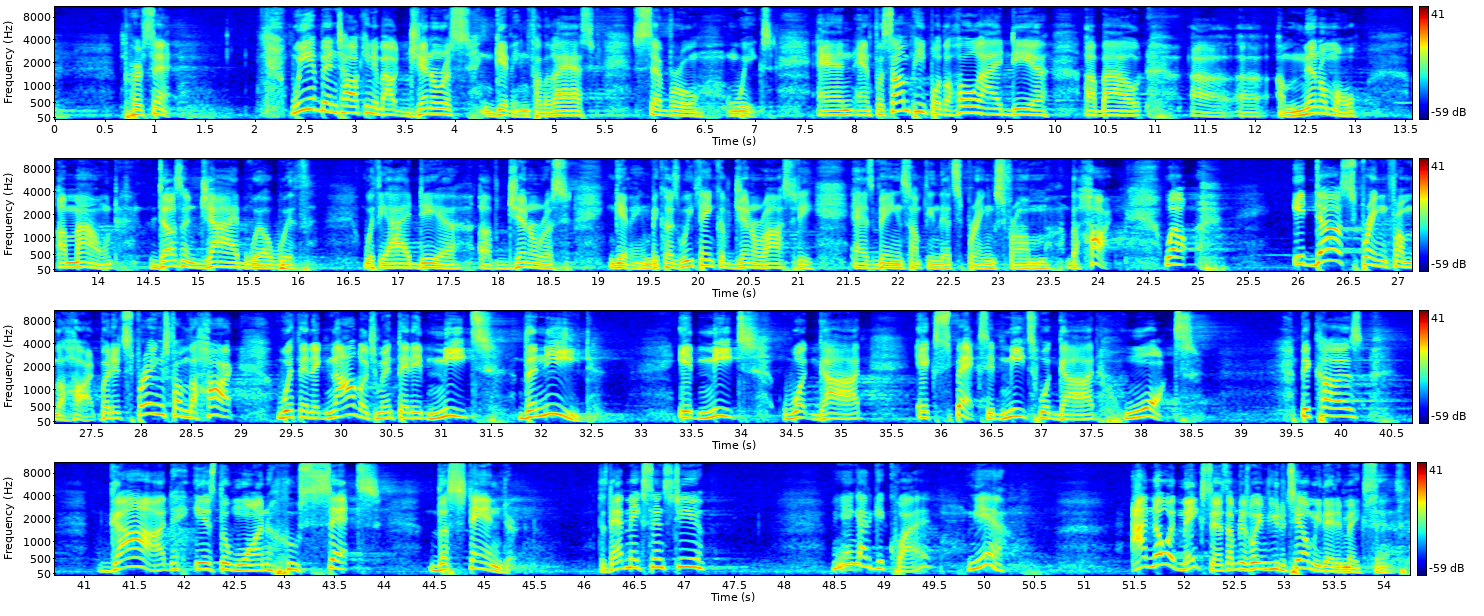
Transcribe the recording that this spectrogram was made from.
We have been talking about generous giving for the last several weeks. And, and for some people, the whole idea about uh, uh, a minimal amount doesn't jibe well with, with the idea of generous giving because we think of generosity as being something that springs from the heart. Well, it does spring from the heart, but it springs from the heart with an acknowledgement that it meets the need. It meets what God expects, it meets what God wants. Because God is the one who sets the standard. Does that make sense to you? You ain't got to get quiet. Yeah. I know it makes sense. I'm just waiting for you to tell me that it makes sense.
